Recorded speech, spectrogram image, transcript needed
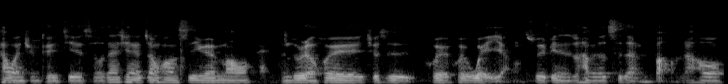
他完全可以接受。但现在状况是因为猫很多人会就是会会喂养，所以变成说他们都吃的很饱，然后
